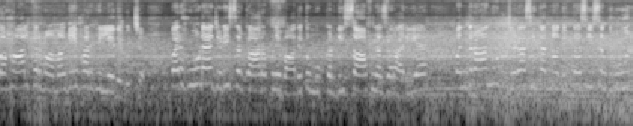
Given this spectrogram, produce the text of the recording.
ਬਹਾਲ ਕਰਵਾਵਾਂਗੇ ਹਰ ਹਿੱਲੇ ਦੇ ਵਿੱਚ। ਪਰ ਹੁਣ ਹੈ ਜਿਹੜੀ ਸਰਕਾਰ ਆਪਣੇ ਵਾਅਦੇ ਤੋਂ ਮੁੱਕਰਦੀ, ਸਾਫ਼ ਨਜ਼ਰ ਆ ਰਹੀ ਹੈ। 15 ਨੂੰ ਜਿਹੜਾ ਅਸੀਂ ਧਰਨਾ ਦਿੱਤਾ ਸੀ, ਸੰਗਰੂਰ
